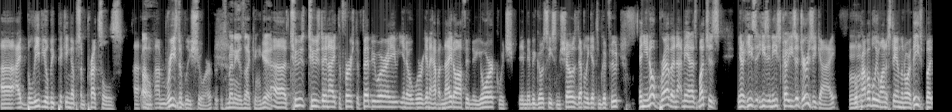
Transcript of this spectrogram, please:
Uh, I believe you'll be picking up some pretzels. Uh, oh. I'm, I'm, reasonably sure. As many as I can get. Uh, Tuesday, Tuesday night, the first of February. You know, we're going to have a night off in New York, which maybe go see some shows. Definitely get some good food. And you know, Brevin. I mean, as much as you know, he's he's an East Coast, he's a Jersey guy. Mm-hmm. Will probably want to stay in the Northeast, but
